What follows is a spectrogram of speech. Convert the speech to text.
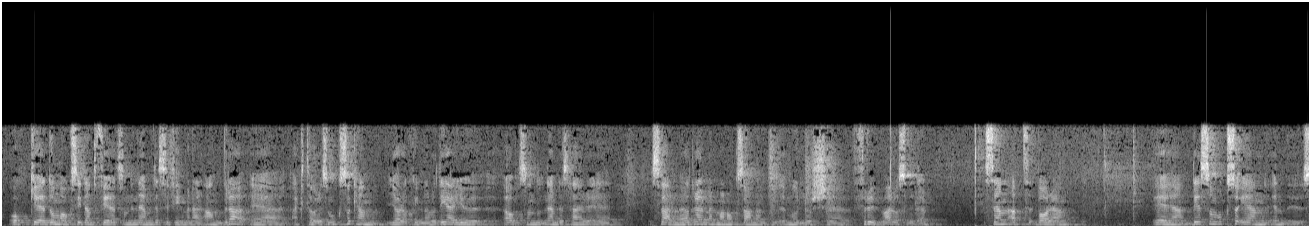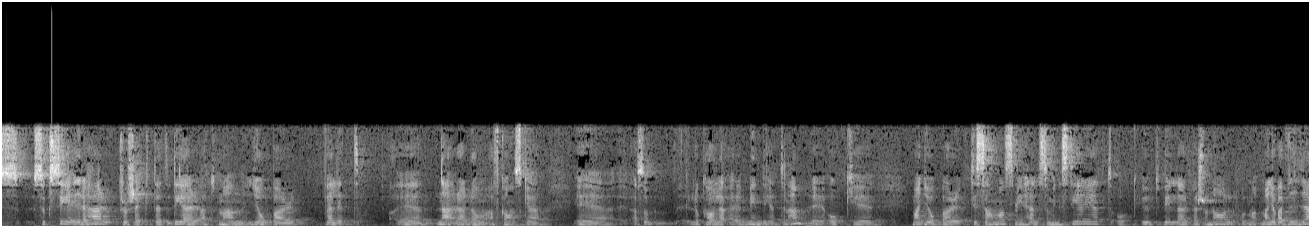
Och eh, de har också identifierat, som det nämndes i filmen här, andra eh, aktörer som också kan göra skillnad och det är ju, eh, ja, som nämndes här, eh, svärmödrar men man har också använt eh, mullors fruar och så vidare. Sen att vara det som också är en, en succé i det här projektet det är att man jobbar väldigt eh, nära de afghanska eh, alltså lokala eh, myndigheterna eh, och eh, man jobbar tillsammans med hälsoministeriet och utbildar personal. Man jobbar via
